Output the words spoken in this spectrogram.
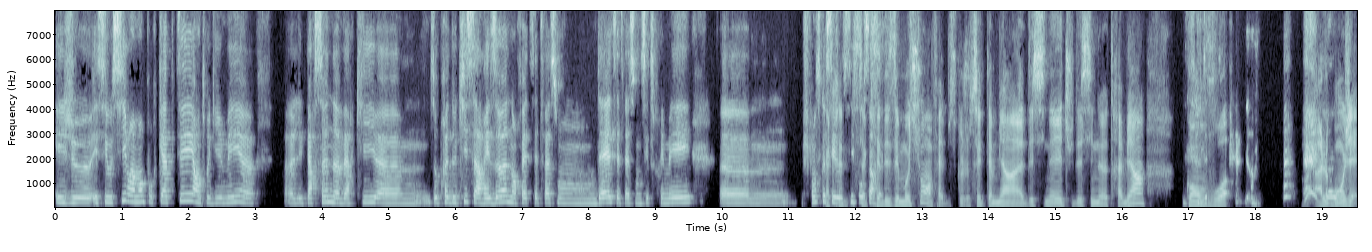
et je et c'est aussi vraiment pour capter entre guillemets euh, les personnes vers qui, euh, auprès de qui ça résonne en fait cette façon d'être, cette façon de s'exprimer. Euh, je pense que c'est aussi pour ça. Ça crée des émotions en fait, parce que je sais que tu aimes bien dessiner, tu dessines très bien. Quand on voit. Alors bon, j'ai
